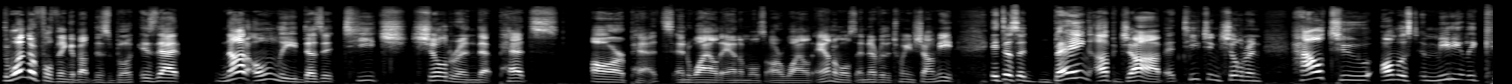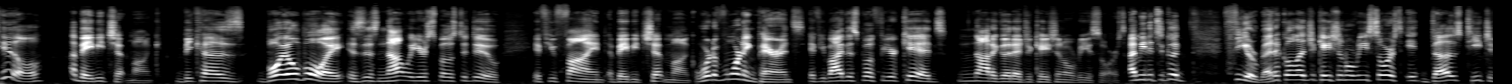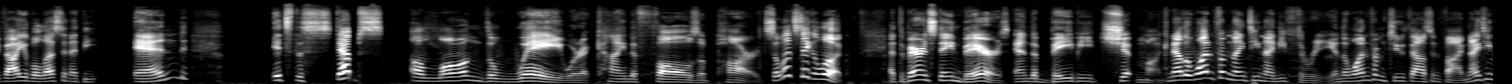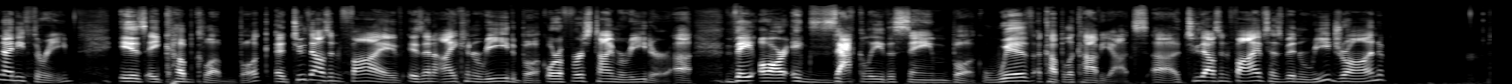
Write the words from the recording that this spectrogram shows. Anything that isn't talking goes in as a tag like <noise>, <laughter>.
The wonderful thing about this book is that not only does it teach children that pets are pets and wild animals are wild animals and never the twain shall meet. It does a bang up job at teaching children how to almost immediately kill a baby chipmunk because boy oh boy is this not what you're supposed to do if you find a baby chipmunk. Word of warning parents, if you buy this book for your kids, not a good educational resource. I mean, it's a good theoretical educational resource. It does teach a valuable lesson at the end. It's the steps along the way where it kind of falls apart. So let's take a look at the Berenstain Bears and the Baby Chipmunk. Now, the one from 1993 and the one from 2005. 1993 is a Cub Club book, and 2005 is an I Can Read book or a first time reader. Uh, they are exactly the same book with a couple of caveats. Uh, 2005's has been redrawn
